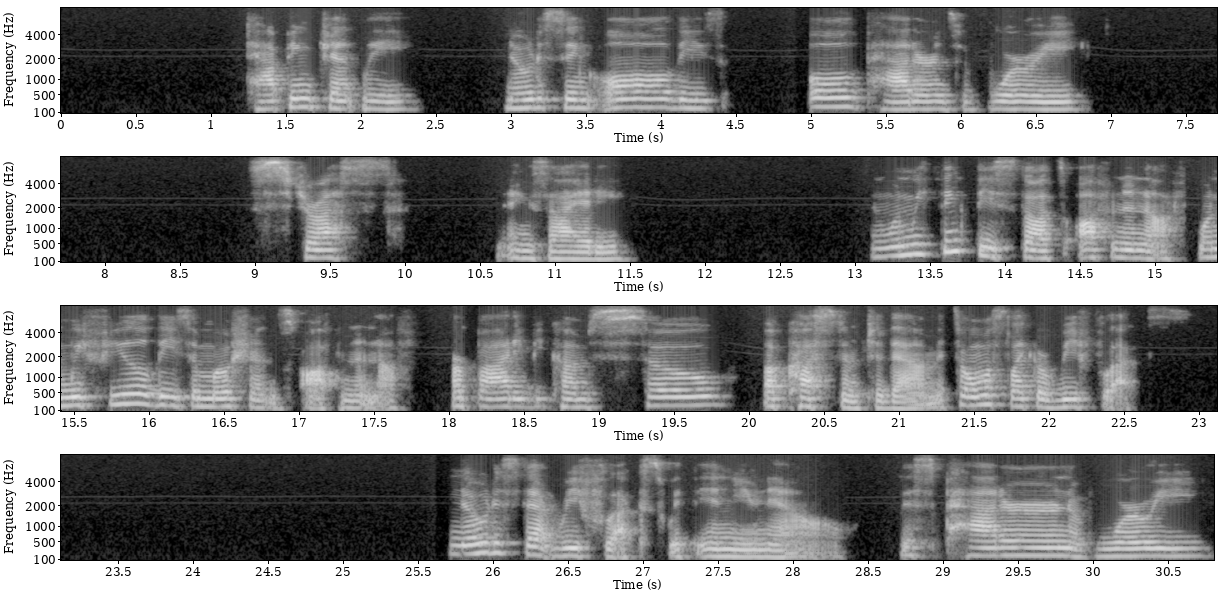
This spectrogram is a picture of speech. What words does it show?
Tapping gently, noticing all these old patterns of worry, stress, anxiety. And when we think these thoughts often enough, when we feel these emotions often enough, our body becomes so accustomed to them. It's almost like a reflex. Notice that reflex within you now, this pattern of worry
